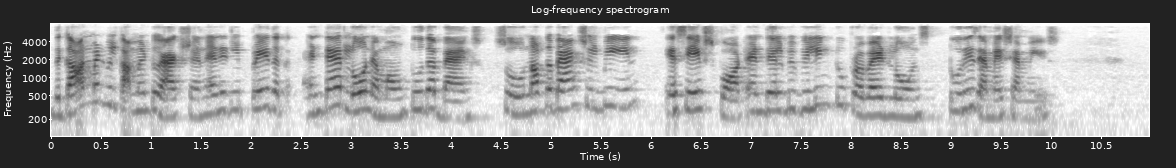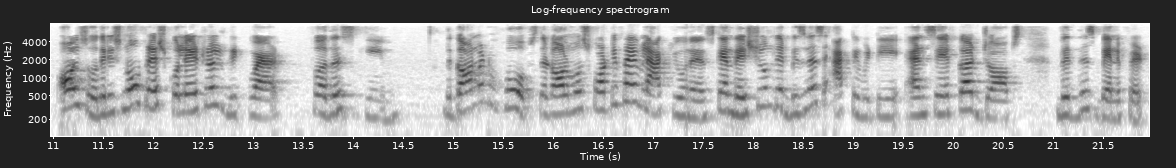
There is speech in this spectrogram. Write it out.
the government will come into action and it will pay the entire loan amount to the banks. So now the banks will be in a safe spot and they'll be willing to provide loans to these MSMEs. Also, there is no fresh collateral required for this scheme. The government hopes that almost 45 lakh units can resume their business activity and safeguard jobs with this benefit.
